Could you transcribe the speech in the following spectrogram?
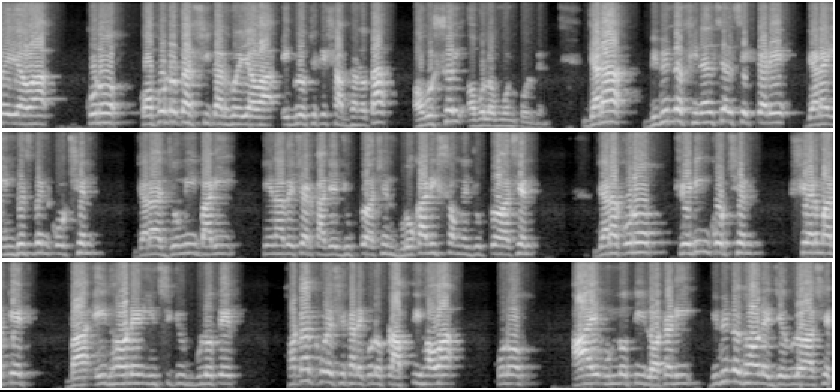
হয়ে যাওয়া, কোনো কপটতার শিকার হয়ে যাওয়া, এগুলো থেকে সাবধানতা অবশ্যই অবলম্বন করবেন। যারা বিভিন্ন ফিনান্সিয়াল সেক্টরে যারা ইনভেস্টমেন্ট করছেন, যারা জমি, বাড়ি কেনা বেচার কাজে যুক্ত আছেন, ব্রোকারির সঙ্গে যুক্ত আছেন, যারা কোনো ট্রেডিং করছেন শেয়ার মার্কেট বা এই ধরনের ইনস্টিটিউট গুলোতে হঠাৎ করে সেখানে কোনো প্রাপ্তি হওয়া, কোনো আয় উন্নতি লটারি বিভিন্ন ধরনের যেগুলো আছে,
